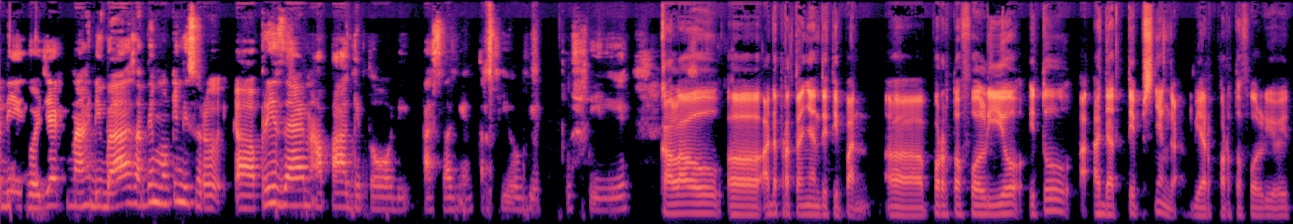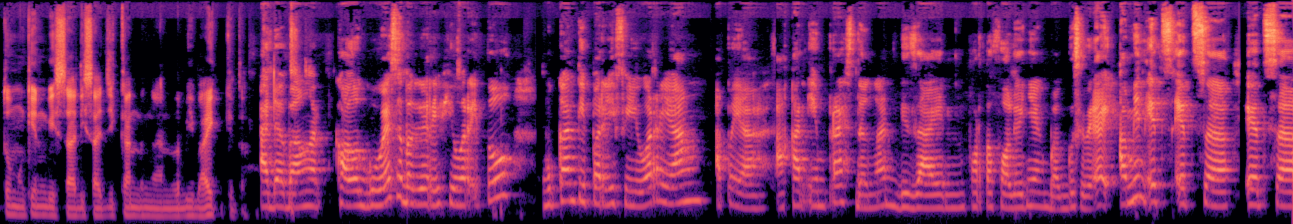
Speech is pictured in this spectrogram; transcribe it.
di Gojek. Nah dibahas nanti mungkin disuruh uh, present apa gitu di pas lagi interview gitu. Gitu sih. Kalau uh, ada pertanyaan titipan, uh, portofolio itu ada tipsnya nggak biar portofolio itu mungkin bisa disajikan dengan lebih baik gitu? Ada banget. Kalau gue sebagai reviewer itu bukan tipe reviewer yang apa ya akan impress dengan desain portofolionya yang bagus gitu. I mean it's it's a, it's a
